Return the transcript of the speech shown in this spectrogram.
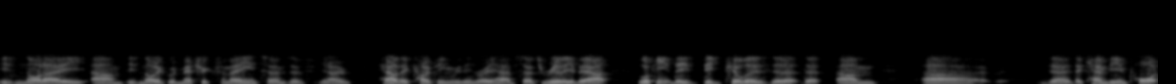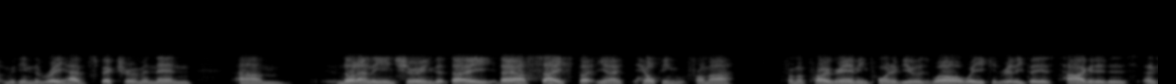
is not a um, is not a good metric for me in terms of you know how they're coping within rehab. So it's really about looking at these big pillars that that um, uh, that, that can be important within the rehab spectrum, and then um, not only ensuring that they they are safe, but you know helping from a from a programming point of view as well, where you can really be as targeted as as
